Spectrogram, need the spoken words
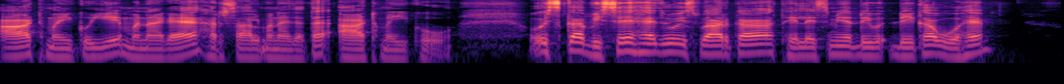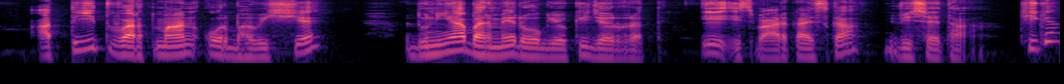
आठ मई को। ये मनाया गया है, हर साल मनाया जाता है आठ मई को। और इसका विषय है जो इस बार का थैलेसमिया डे का, वो है अतीत, वर्तमान और भविष्य, दुनिया भर में रोगियों की ज़रूरत। ये इस बार का इसका विषय था। ठीक है?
